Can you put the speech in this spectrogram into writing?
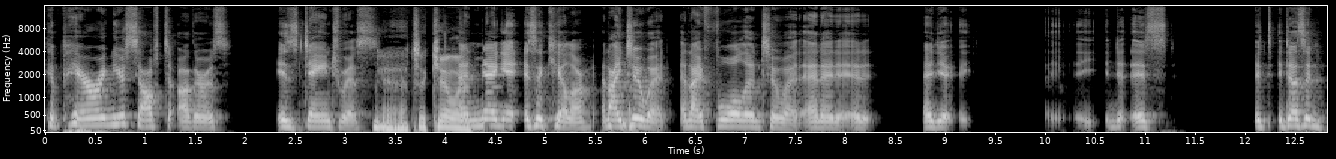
Comparing yourself to others is dangerous. Yeah, it's a killer. and neg- it's a killer. And i do it and i fall into it and it, it and you, it, it's it, it doesn't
